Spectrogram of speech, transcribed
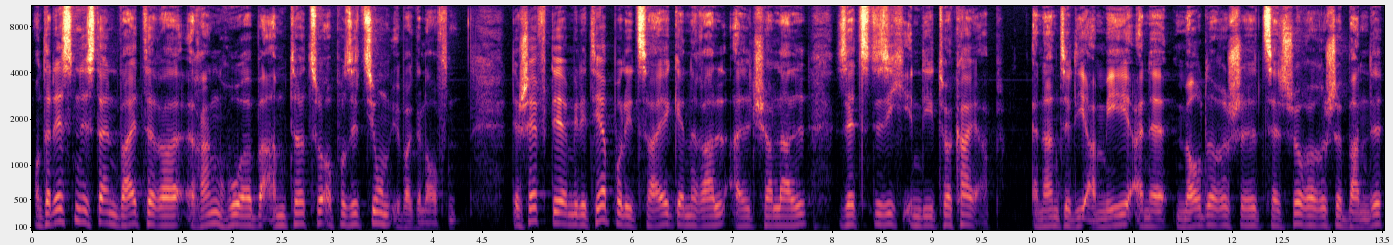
Unterdessen ist ein weiterer ranghoher Beamter zur Opposition übergelaufen. Der Chef der Militärpolizei, General al-Shalal, setzte sich in die Türkei ab. Er nannte die Armee eine mörderische, zerstörerische Bande,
